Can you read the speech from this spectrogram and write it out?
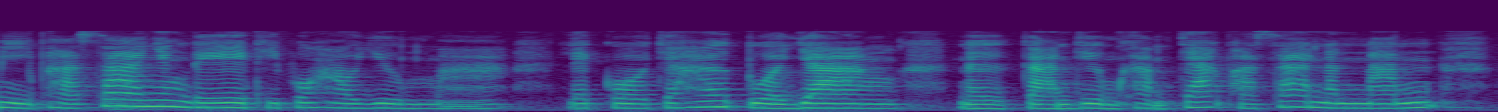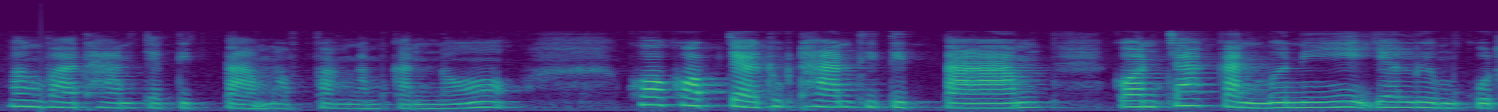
มีภาษายังเดที่พวกเรายืมมา และก็จะให้ตัวอย่างในการยืมคำจากภาษานั้นๆหวังว่าทานจะติดตามรับฟังนำกันเนาะ ขอขอบใจทุกท่านที่ติดตาม ก่อนจากกันมื้อนี้อย่าลืมกด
